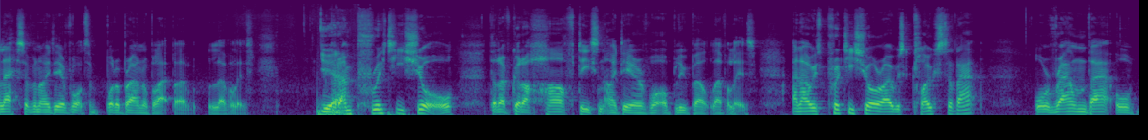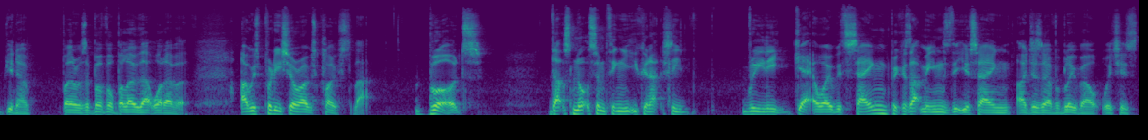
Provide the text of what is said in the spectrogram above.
less of an idea of what a, what a brown or black belt level is. Yeah. But I'm pretty sure that I've got a half decent idea of what a blue belt level is. And I was pretty sure I was close to that, or around that, or, you know, whether it was above or below that, whatever. I was pretty sure I was close to that. But that's not something that you can actually really get away with saying because that means that you're saying I deserve a blue belt, which is,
